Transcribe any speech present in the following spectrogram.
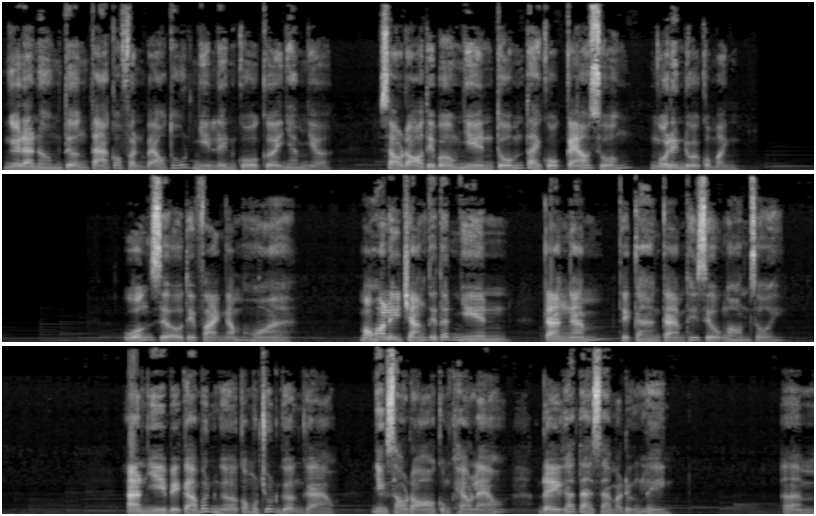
Người đàn ông tướng tá có phần béo tốt nhìn lên cô cười nhăm nhở. Sau đó thì bỗng nhiên túm tay cô kéo xuống, ngồi lên đùi của mình. Uống rượu thì phải ngắm hoa. Mà hoa ly trắng thì tất nhiên càng ngắm thì càng cảm thấy rượu ngon rồi. An Nhi bị cáo bất ngờ có một chút gần gạo, Nhưng sau đó cũng khéo léo Đầy gắt ta ra mà đứng lên um,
